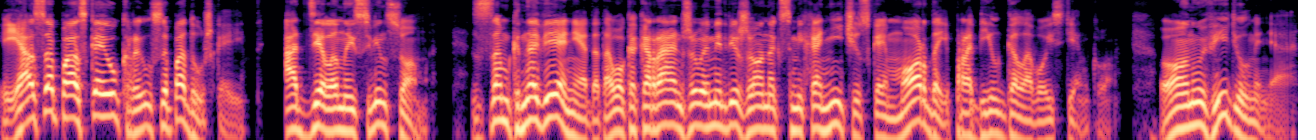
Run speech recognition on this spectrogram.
Я с опаской укрылся подушкой, отделанной свинцом за мгновение до того, как оранжевый медвежонок с механической мордой пробил головой стенку. Он увидел меня,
